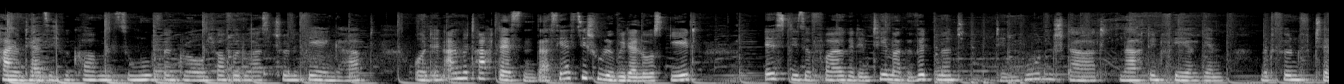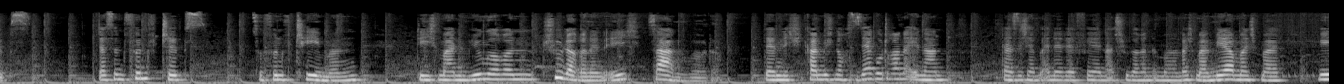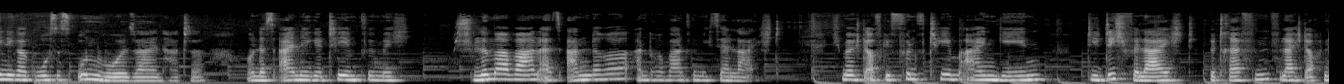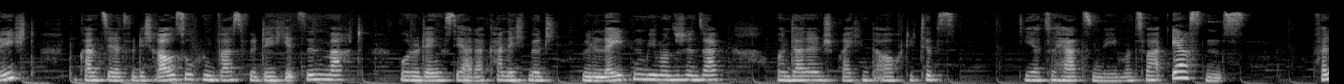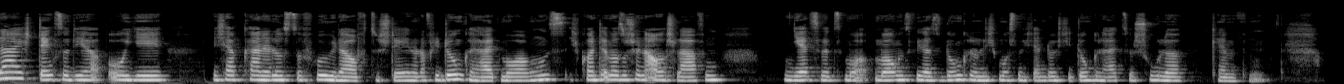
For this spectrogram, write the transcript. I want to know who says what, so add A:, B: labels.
A: Hi und herzlich willkommen zu Move and Grow. Ich hoffe, du hast schöne Ferien gehabt. Und in Anbetracht dessen, dass jetzt die Schule wieder losgeht, ist diese Folge dem Thema gewidmet, dem guten Start nach den Ferien mit fünf Tipps. Das sind fünf Tipps zu fünf Themen, die ich meinem jüngeren Schülerinnen-Ich sagen würde. Denn ich kann mich noch sehr gut daran erinnern, dass ich am Ende der Ferien als Schülerin immer manchmal mehr, manchmal weniger großes Unwohlsein hatte und dass einige Themen für mich schlimmer waren als andere, andere waren für mich sehr leicht. Ich möchte auf die fünf Themen eingehen, die dich vielleicht betreffen, vielleicht auch nicht. Du kannst dir dann für dich raussuchen, was für dich jetzt Sinn macht, wo du denkst, ja, da kann ich mit relaten, wie man so schön sagt, und dann entsprechend auch die Tipps dir zu Herzen nehmen. Und zwar erstens, vielleicht denkst du dir, oh je, ich habe keine Lust, so früh wieder aufzustehen und auf die Dunkelheit morgens. Ich konnte immer so schön ausschlafen. Und jetzt wird's mor morgens wieder so dunkel und ich muss mich dann durch die Dunkelheit zur Schule kämpfen.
